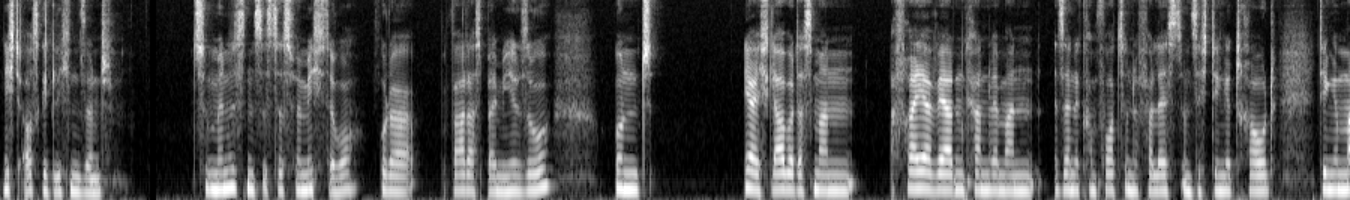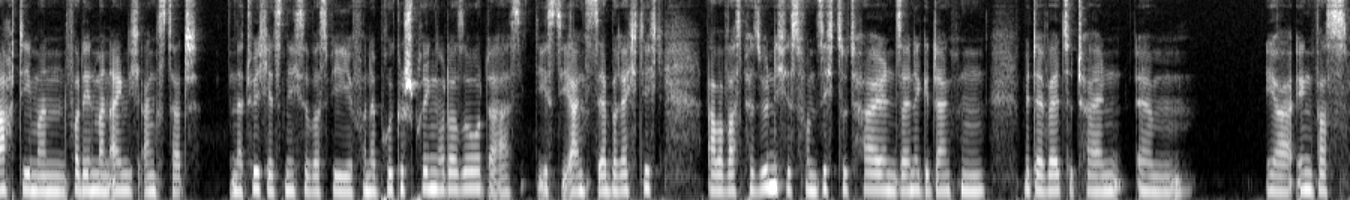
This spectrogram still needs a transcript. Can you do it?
nicht ausgeglichen sind. Zumindest ist das für mich so oder war das bei mir so. Und ja, ich glaube, dass man freier werden kann, wenn man seine Komfortzone verlässt und sich Dinge traut, Dinge macht, die man, vor denen man eigentlich Angst hat. Natürlich jetzt nicht sowas wie von der Brücke springen oder so, da ist, die Angst sehr berechtigt, aber was Persönliches von sich zu teilen, seine Gedanken mit der Welt zu teilen, ähm, ja, irgendwas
